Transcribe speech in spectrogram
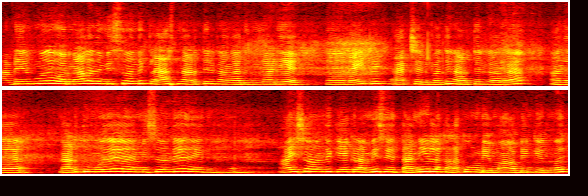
அப்படி இருக்கும்போது ஒரு நாள் அந்த மிஸ் வந்து கிளாஸ் நடத்தியிருக்காங்க அதுக்கு முன்னாடியே நைட்ரேட் ஆக்சைடு பற்றி நடத்தியிருக்காங்க அந்த நடத்தும் போது மிஸ் வந்து இது ஐஷா வந்து கேட்குறா மிஸ் இது தண்ணீரில் கலக்க முடியுமா? அப்படின்னு கேட்கும்போது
